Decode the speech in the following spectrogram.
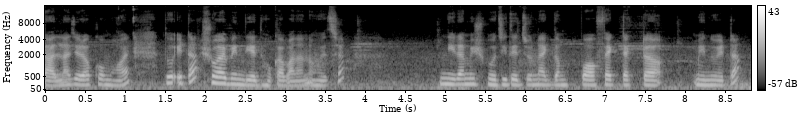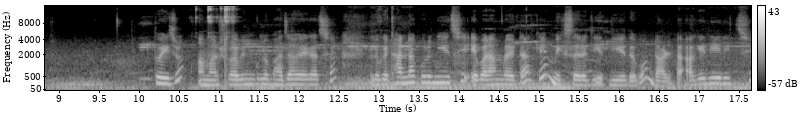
ডালনা যেরকম হয়, তো এটা সয়াবিন দিয়ে ধোঁকা বানানো হয়েছে। নিরামিষ ভোজীদের জন্য একদম পারফেক্ট একটা মেনু এটা। তো এই যে আমার সয়াবিনগুলো ভাজা হয়ে গেছে, এগুলোকে ঠান্ডা করে নিয়েছি, এবার আমরা এটাকে মিক্সারে দিয়ে দিয়ে দেবো ডালটা। আগে দিয়ে দিচ্ছি।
